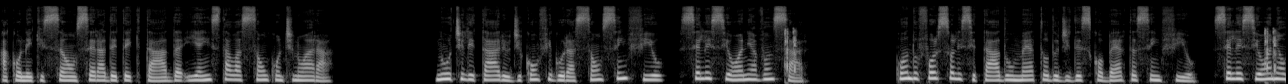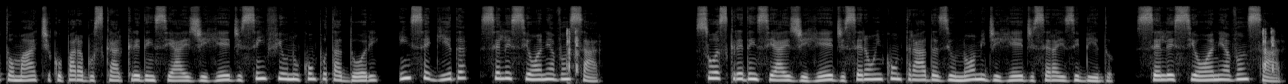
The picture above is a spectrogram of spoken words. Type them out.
A conexão será detectada e a instalação continuará. No utilitário de configuração sem fio, selecione Avançar. Quando for solicitado um método de descoberta sem fio, selecione Automático para buscar credenciais de rede sem fio no computador e, em seguida, selecione Avançar. Suas credenciais de rede serão encontradas e o nome de rede será exibido. Selecione Avançar.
